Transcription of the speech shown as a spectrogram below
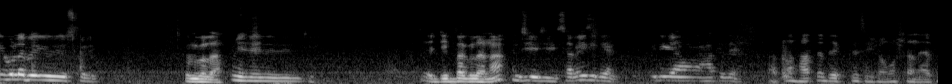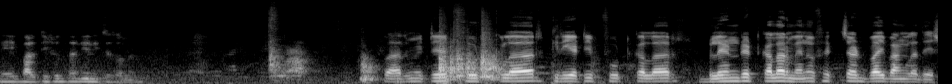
এগুলো ইউজ করি। কোনগুলা? ডিব্বাগুলা না? জি জি স্যার এই যে দেন এদিকে আমার হাতে দেন। আপনার হাতে দেখতেছি সমস্যা নেই আপনি এই বালতি শুদ্ধ নিয়ে নিচে চলেন। Permitted food colour creative food colour blended colour manufactured by Bangladesh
